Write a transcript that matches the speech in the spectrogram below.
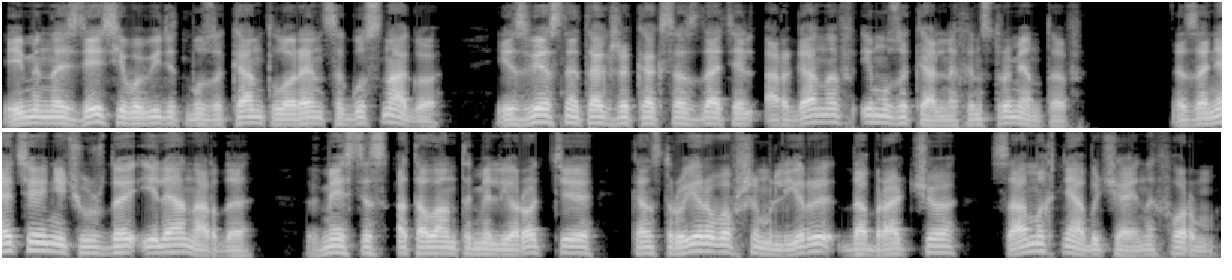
Именно здесь его видит музыкант Лоренцо Гуснаго, известный также как создатель органов и музыкальных инструментов. Занятие не чуждое и Леонардо, вместе с Аталанто Мельоротти, конструировавшим лиры добраччо самых необычайных форм.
